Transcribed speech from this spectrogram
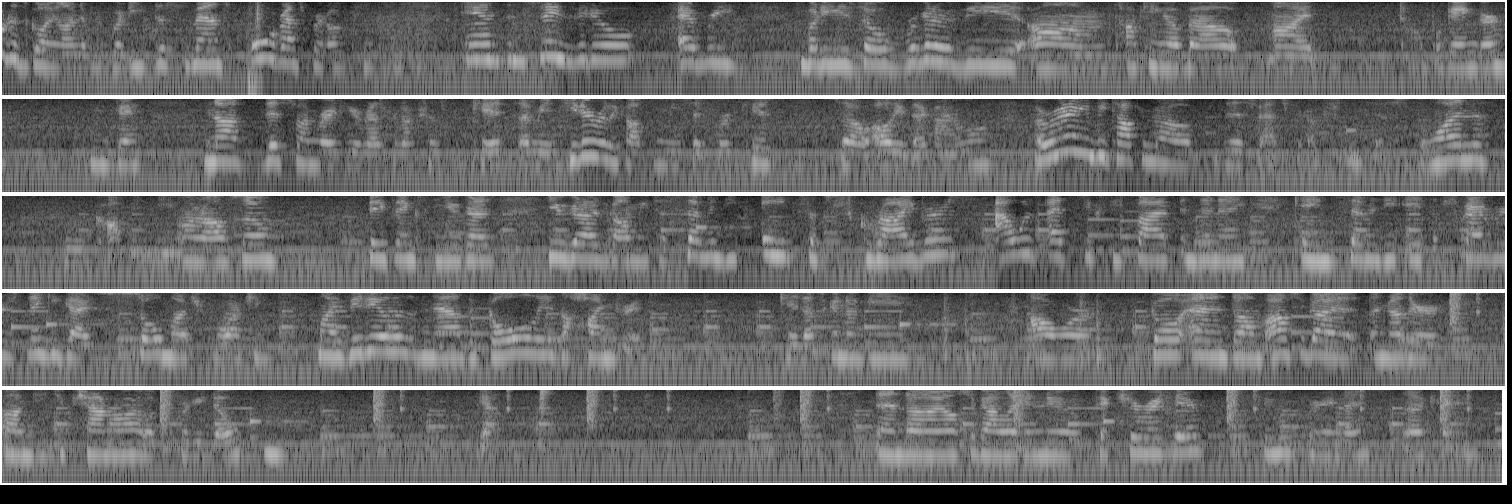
what is going on everybody? This is Vance or Vance Productions. And in today's video everybody so we're gonna be um talking about my doppelganger. Okay. Not this one right here Vance Productions for kids. I mean he didn't really copy me he said for kids so I'll leave that kind of alone. But we're gonna be talking about this Vance Productions. Yes the one who copied me. And also big thanks to you guys. You guys got me to 78 subscribers. I was at 65 and then I gained 78 subscribers. Thank you guys so much for watching my videos. Now the goal is 100. Okay, that's gonna be our goal. And um, I also got another um, YouTube channel. It looks pretty dope. Yeah. And uh, I also got like a new picture right there pretty nice. Okay.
